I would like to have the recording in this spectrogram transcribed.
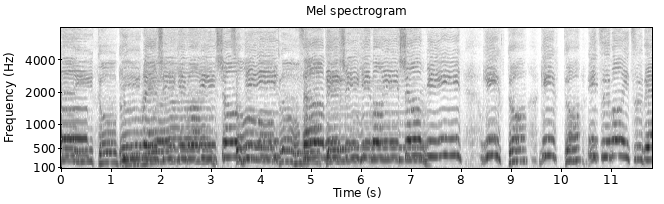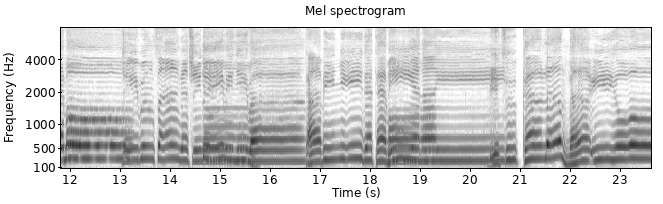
ない時嬉しい日も一緒に。寂トギフトいつもいつでも。自分探しの君には旅に出ても見えない。見つからないよ。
